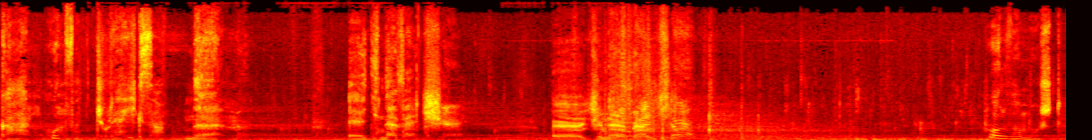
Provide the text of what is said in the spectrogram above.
Karl, hol van Julia Hickson? Nem. Egy nevet se. Egy nevet se. Hol van most?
